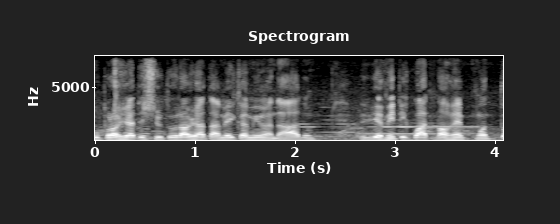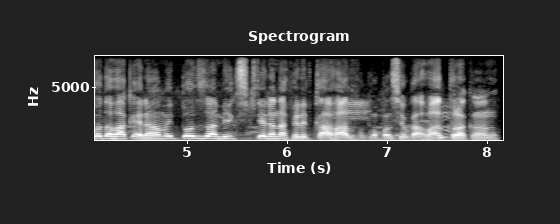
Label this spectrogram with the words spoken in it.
O projeto estrutural já está meio caminho andado. Dia 24 de novembro, conto toda a e todos os amigos que estejam na feira de cavalo, comprando seu cavalo, trocando.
